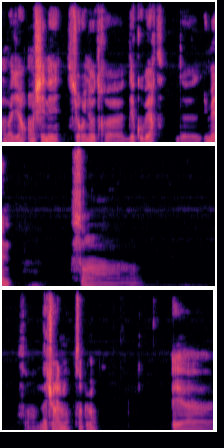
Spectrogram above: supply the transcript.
on va dire enchaîner sur une autre euh, découverte de humaine sans sans naturellement tout simplement. Et euh,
